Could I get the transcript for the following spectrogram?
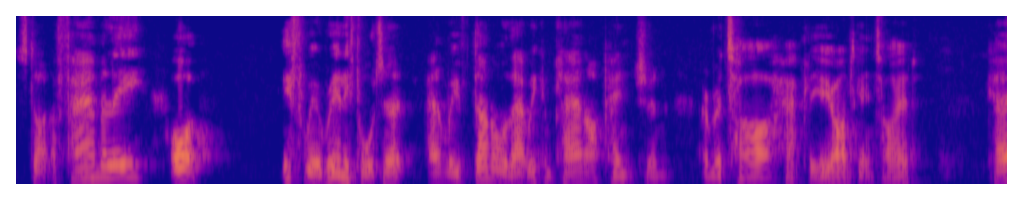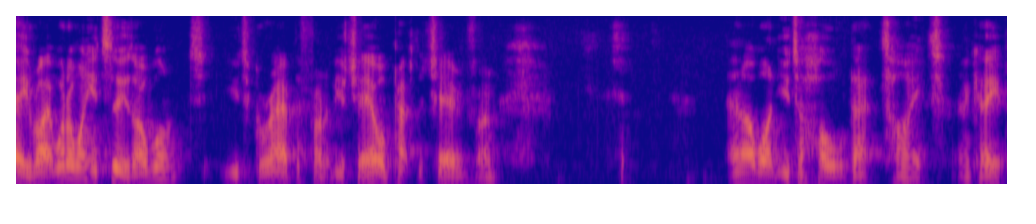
start a family. Or if we're really fortunate and we've done all that, we can plan our pension and retire happily. Your arm's getting tired. Okay, right. What I want you to do is I want you to grab the front of your chair, or perhaps the chair in front, and I want you to hold that tight, okay?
